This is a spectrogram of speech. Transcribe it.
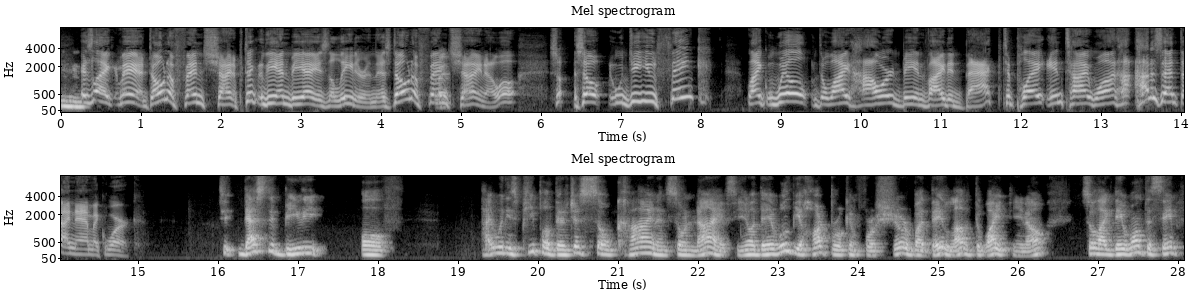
mm-hmm. it's like, man, don't offend China. Particularly the NBA is the leader in this. Don't offend right. China. Well, so so do you think like, will Dwight Howard be invited back to play in Taiwan? How, how does that dynamic work? See, that's the beauty of Taiwanese people. They're just so kind and so nice. You know, they will be heartbroken for sure, but they love Dwight, you know? So, like, they want the same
